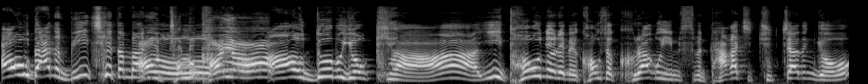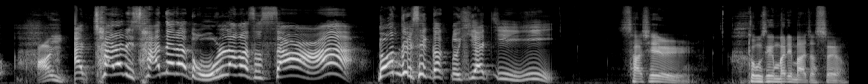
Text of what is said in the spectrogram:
아우 나는 미치겠단 말이야 아우 절로 가야. 아우 너무 역이야. 이 더운 여름에 거기서 그라고 있으면 다 같이 죽자는겨. 아이. 아 차라리 산에라도 올라가서 싸 놈들 생각도 해야지 사실 동생 말이 맞았어요.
